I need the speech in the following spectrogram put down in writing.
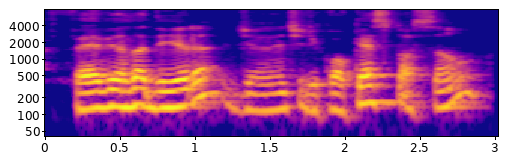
A fé verdadeira diante de qualquer situação.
